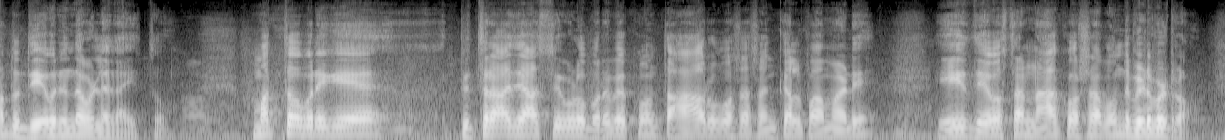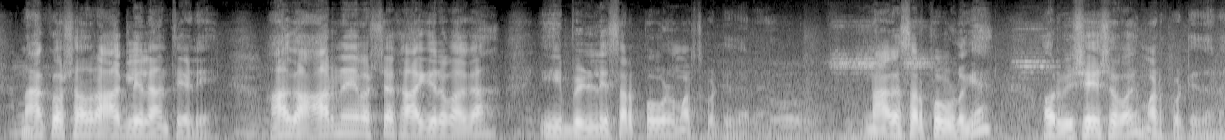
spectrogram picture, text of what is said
ಅದು ದೇವರಿಂದ ಒಳ್ಳೆಯದಾಯಿತು ಮತ್ತೊಬ್ಬರಿಗೆ ಪಿತ್ರಾಜಾಸ್ತಿಗಳು ಬರಬೇಕು ಅಂತ ಆರು ವರ್ಷ ಸಂಕಲ್ಪ ಮಾಡಿ ಈ ದೇವಸ್ಥಾನ ನಾಲ್ಕು ವರ್ಷ ಬಂದು ಬಿಡ್ಬಿಟ್ರು. ನಾಲ್ಕು ವರ್ಷ ಆದರೂ ಆಗಲಿಲ್ಲ ಅಂತೇಳಿ ಆಗ ಆರನೇ ವರ್ಷಕ್ಕೆ ಆಗಿರುವಾಗ ಈ ಬೆಳ್ಳಿ ಸರ್ಪಗಳು ಮಾಡಿಸ್ಕೊಟ್ಟಿದ್ದಾರೆ. ನಾಗ ಸರ್ಪಗಳಿಗೆ ಅವ್ರು ವಿಶೇಷವಾಗಿ ಮಾಡಿಕೊಟ್ಟಿದ್ದಾರೆ.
